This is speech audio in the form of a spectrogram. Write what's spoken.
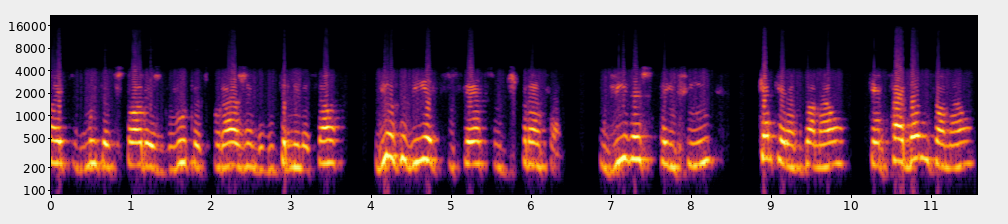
feito de muitas histórias de luta, de coragem, de determinação, de ousadia, de sucesso, de esperança. Vidas sem fim, quer queiramos ou não, quer saibamos ou não,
